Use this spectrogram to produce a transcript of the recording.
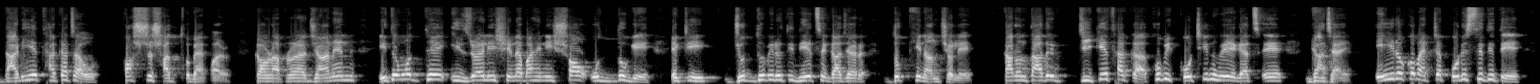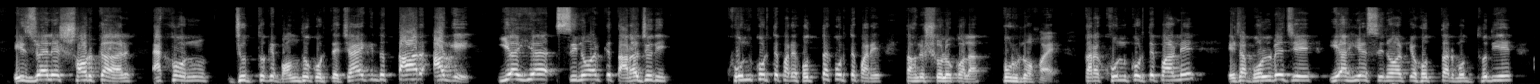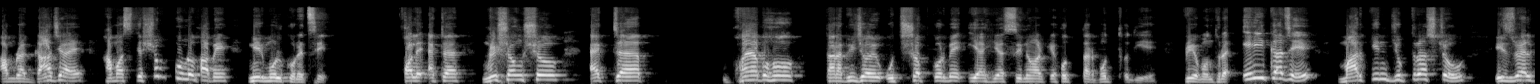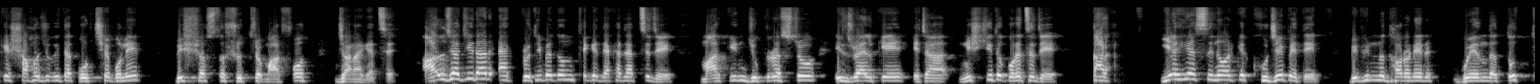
দাঁড়িয়ে থাকাটাও কষ্টসাধ্য ব্যাপার। কারণ আপনারা জানেন, ইতোমধ্যে ইসরায়েলি সেনাবাহিনী স্ব উদ্যোগে একটি যুদ্ধবিরতি দিয়েছে গাজার দক্ষিণাঞ্চলে। কারণ তাদের টিকে থাকা খুবই কঠিন হয়ে গেছে গাজায়। এই রকম একটা পরিস্থিতিতে ইসরায়েলের সরকার এখন যুদ্ধকে বন্ধ করতে চায়, কিন্তু তার আগে ইয়াহিয়া সিনোয়ারকে তারা যদি খুন করতে পারে, হত্যা করতে পারে, তাহলে ষোলো কলা পূর্ণ হয়। তারা খুন করতে পারলে এটা বলবে যে ইয়াহিয়া সিনোয়ারকে হত্যার মধ্য দিয়ে আমরা গাজায় হামাসকে সম্পূর্ণভাবে নির্মূল করেছি। ফলে একটা নৃশংস, একটা ভয়াবহ তারা বিজয় উৎসব করবে ইয়াহিয়া সিনোয়ারকে হত্যার মধ্য দিয়ে। প্রিয় বন্ধুরা, এই কাজে মার্কিন যুক্তরাষ্ট্র ইসরায়েলকে সহযোগিতা করছে বলে বিশ্বস্ত সূত্র মারফত জানা গেছে। আল জাজিরার এক প্রতিবেদন থেকে দেখা যাচ্ছে যে মার্কিন যুক্তরাষ্ট্র ইসরায়েলকে এটা নিশ্চিত করেছে যে তারা ইয়াহিয়া সিনোয়ারকে খুঁজে পেতে বিভিন্ন ধরনের গোয়েন্দা তথ্য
